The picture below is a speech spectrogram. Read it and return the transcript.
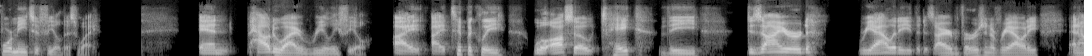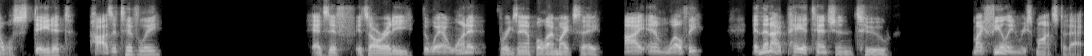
for me to feel this way? And how do I really feel? I, I typically will also take the desired reality, the desired version of reality, and I will state it positively as if it's already the way I want it. For example, I might say, I am wealthy. And then I pay attention to my feeling response to that.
